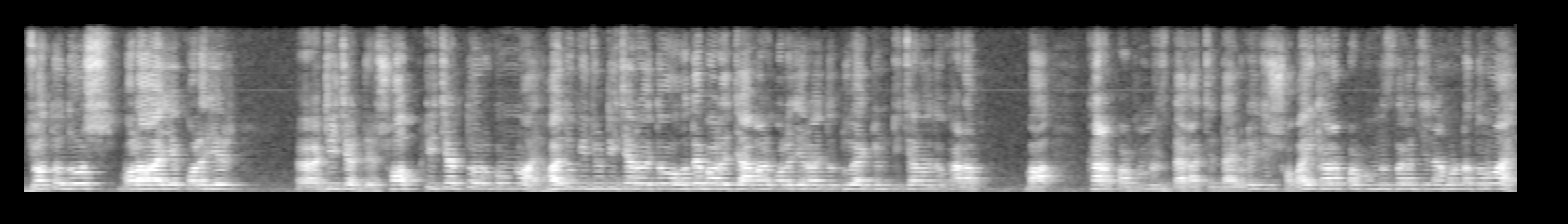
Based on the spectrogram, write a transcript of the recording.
যত দোষ বলা হয় যে কলেজের টিচারদের সব টিচার তো ওরকম নয়। হয়তো কিছু টিচার হয়তো হতে পারে যে আমার কলেজের হয়তো দু একজন টিচার হয়তো খারাপ বা খারাপ পারফরমেন্স দেখাচ্ছেন। তাই বলে যে সবাই খারাপ পারফরমেন্স দেখাচ্ছেন এমনটা তো নয়।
